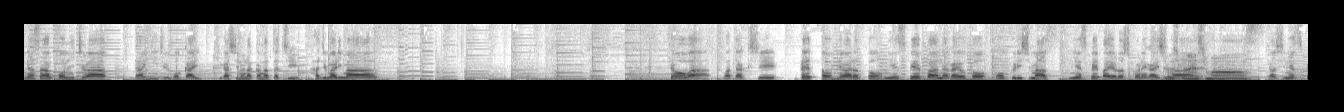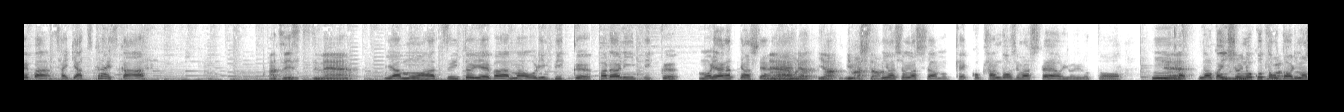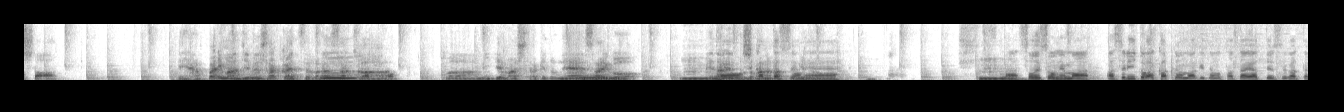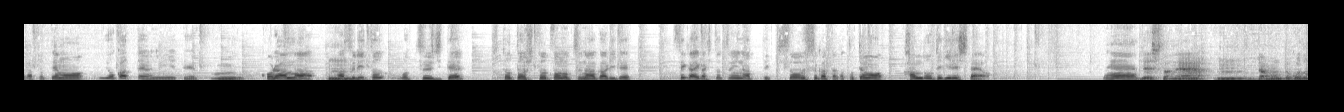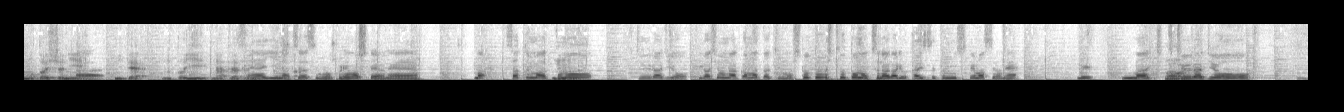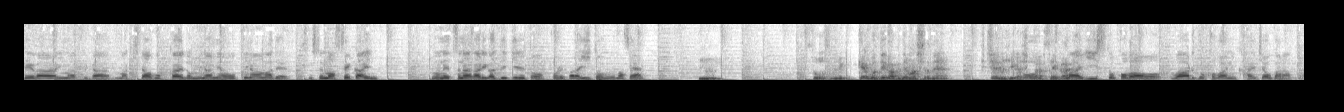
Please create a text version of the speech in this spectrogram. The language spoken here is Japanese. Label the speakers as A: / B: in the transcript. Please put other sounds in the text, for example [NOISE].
A: 皆さんこんにちは。第25回東の仲間たち始まります。今日は私ブレッド・ビワラとニュースペーパー長代とお送りします。ニュースペーパーよろしくお願いし
B: よろしくお願い
A: ます
B: します。
A: しかしニュースペーパー最近暑くないですか？
B: 暑いっすね。
A: いやもう暑いといえばまあオリンピックパラリンピック盛り上がってましたよ
B: ね。
A: ね
B: いや、見ました？
A: 見ました見ました。もう結構感動しましたよいろいろと、うん。
B: ね。
A: ななんか印象に残ったことありました、
B: えやっぱりまあ自分サッカーやってたから、
A: うん。
B: サッカーは見てましたけどね、
A: うん。
B: 最後、うん、メダ
A: ね
B: ル
A: 惜し
B: 届かなかっ
A: たったすよ
B: けど、
A: ね。
B: うん。
A: まあそうですよね。まあアスリートが勝っても負けても称え合ってる姿がとても良かったように見えて、うん、これはま
B: うん。
A: あアスリートを通じて人と人とのつながりで世界が一つになって競う姿がとても感動的でしたよ。ね
B: でしたね。うん、だ本当子供と一緒に
A: は
B: 見て、本当いい夏休
A: い、
B: み。
A: ね、いい夏休みをくれましたよね。まあさてまあこの府中ラジオ東の仲間たちも人と人とのつながりを大切にしてますよね。でまあ府中ラジオではありますが、まあ、北北海道南は沖縄までそしてまあ世界のねつながりができるとこれからいいと思いません？
B: うん、そうですね。結構でかく出ましたね。府中の東から世界。
A: まあ、イーストコバをワールドコバに変えちゃおうかなと。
